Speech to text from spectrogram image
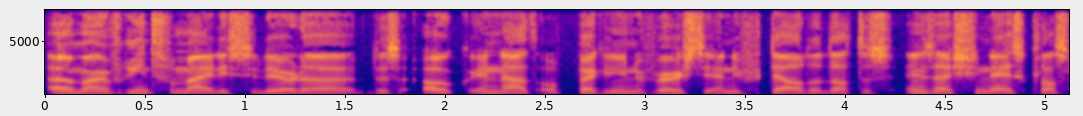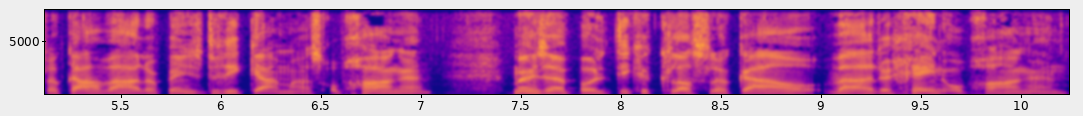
Uh, maar een vriend van mij die studeerde dus ook inderdaad op Peking University. En die vertelde dat dus in zijn Chinese klaslokaal waren er opeens drie camera's opgehangen. Maar in zijn politieke klaslokaal waren er geen opgehangen.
